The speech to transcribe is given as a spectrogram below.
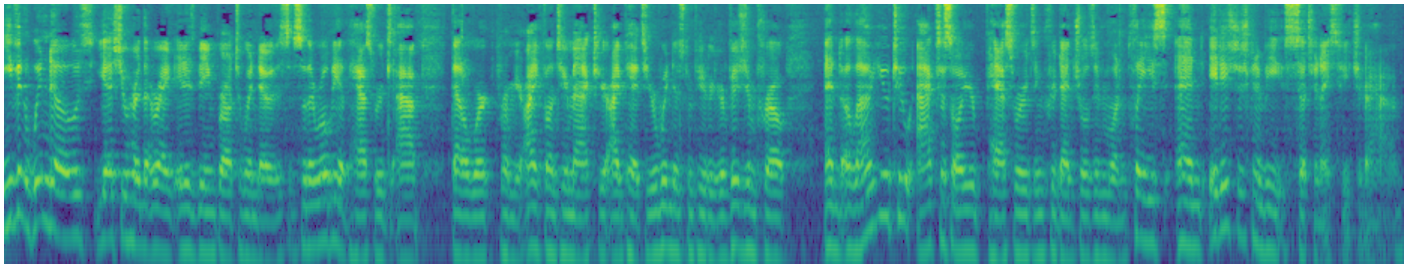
Even Windows, yes, you heard that right, it is being brought to Windows. So there will be a passwords app that'll work from your iPhone to your Mac to your iPad to your Windows computer, your Vision Pro, and allow you to access all your passwords and credentials in one place. And it is just going to be such a nice feature to have.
